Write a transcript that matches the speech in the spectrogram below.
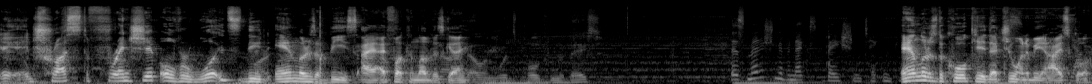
eh, trust, friendship over Woods, dude, Andler's a beast. I, I fucking love this guy. Bell and Woods pulled from the base? There's mention of an excavation taking place. Andler's the cool kid that you want to be in high school.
